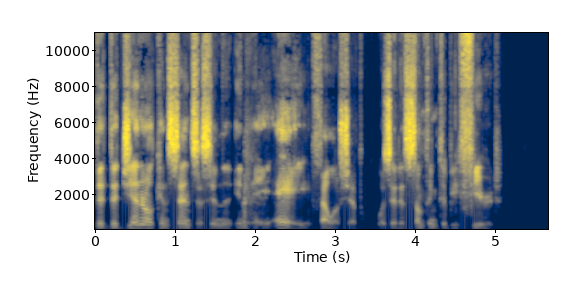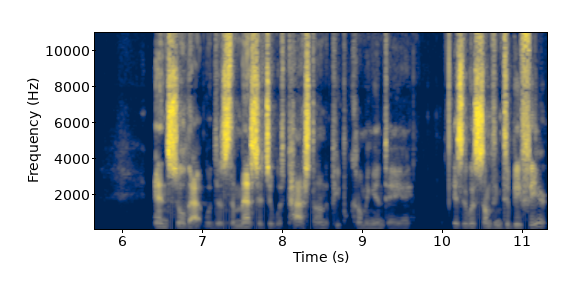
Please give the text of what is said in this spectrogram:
The the general consensus in the in AA fellowship was that it's something to be feared, and so that was the message that was passed on to people coming into AA. Is it was something to be feared,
